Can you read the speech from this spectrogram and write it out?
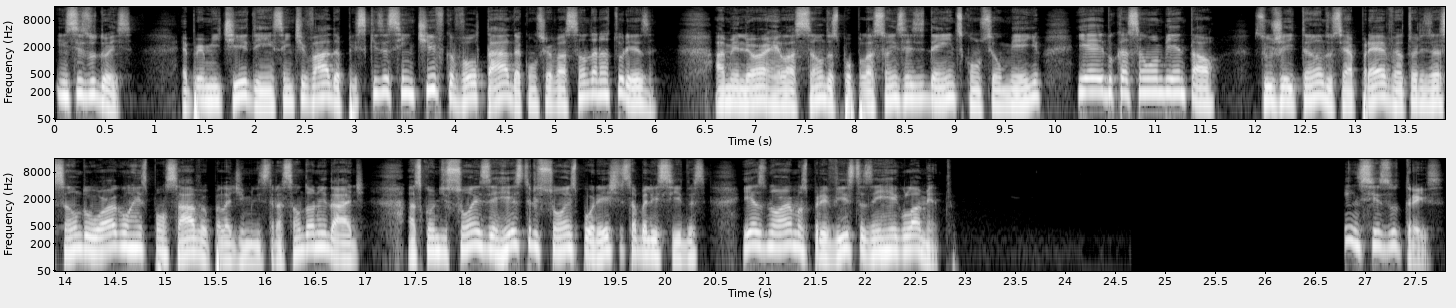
Inciso 2. É permitida e incentivada a pesquisa científica voltada à conservação da natureza, a melhor relação das populações residentes com o seu meio e a educação ambiental sujeitando-se à prévia autorização do órgão responsável pela administração da unidade, as condições e restrições por este estabelecidas e as normas previstas em regulamento. Inciso 3.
